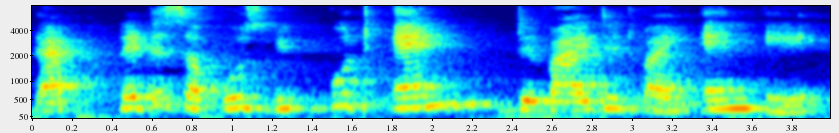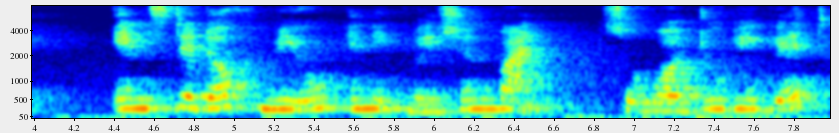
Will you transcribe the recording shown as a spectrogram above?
that let us suppose we put n divided by Na instead of mu in equation 1. So, what do we get?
